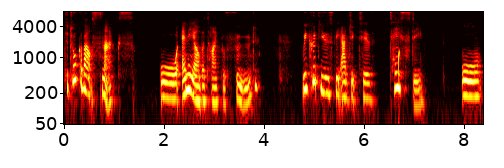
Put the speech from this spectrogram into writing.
To talk about snacks or any other type of food, we could use the adjective tasty or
